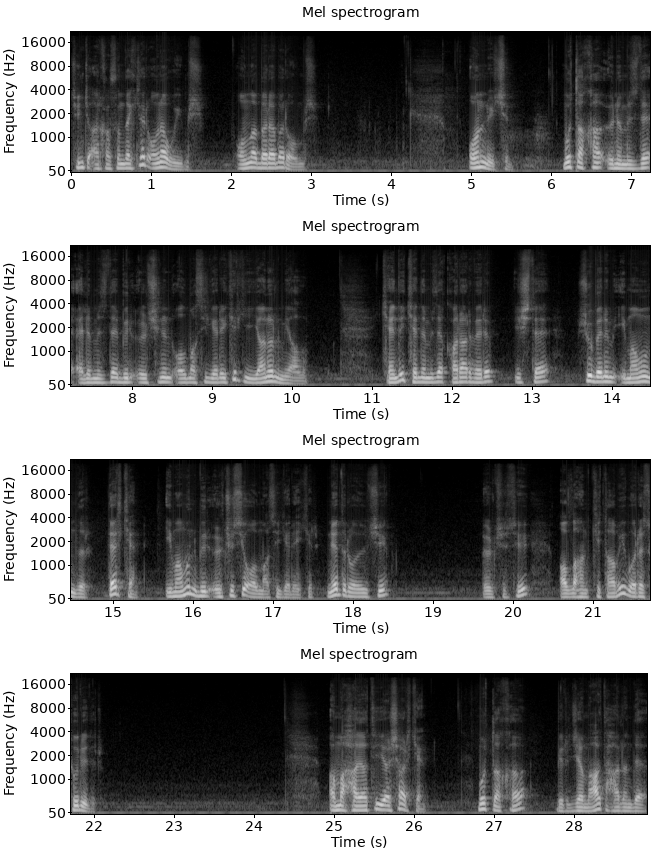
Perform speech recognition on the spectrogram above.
Çünkü arkasındakiler ona uymuş. Onunla beraber olmuş. Onun için mutlaka önümüzde, elimizde bir ölçünün olması gerekir ki yanılmayalım. Kendi kendimize karar verip işte şu benim imamımdır derken imamın bir ölçüsü olması gerekir. Nedir o ölçü? Ölçüsü Allah'ın kitabı ve Resulüdür. Ama hayatı yaşarken mutlaka bir cemaat halinde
